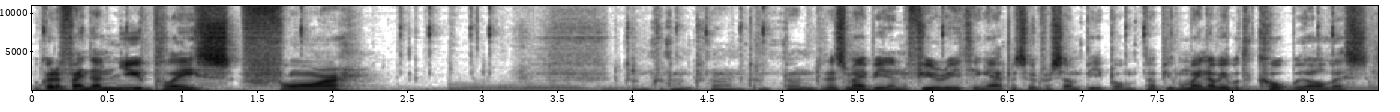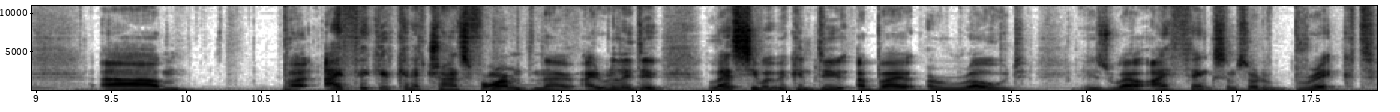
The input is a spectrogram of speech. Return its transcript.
We've got to find a new place for. This might be an infuriating episode for some people. Some people might not be able to cope with all this. Um, but I think it kind of transformed now. I really do. Let's see what we can do about a road as well. I think some sort of bricked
